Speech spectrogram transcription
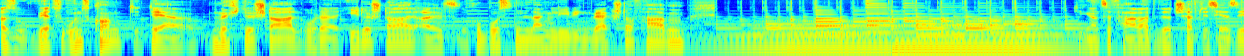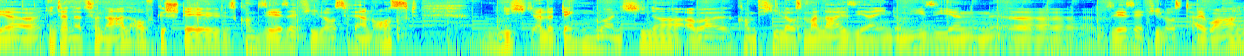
Also wer zu uns kommt, der möchte Stahl oder Edelstahl als robusten, langlebigen Werkstoff haben. Die ganze Fahrradwirtschaft ist ja sehr international aufgestellt. Es kommt sehr, sehr viel aus Fernost. Nicht alle denken nur an China, aber kommt viel aus Malaysia, Indonesien, äh, sehr, sehr viel aus Taiwan.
